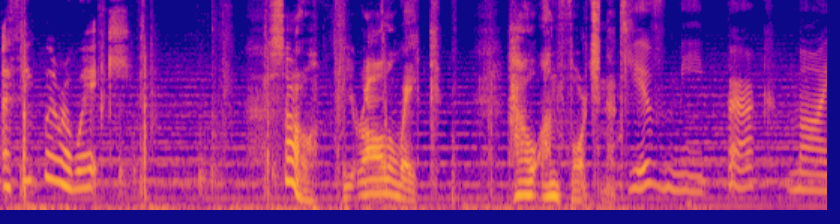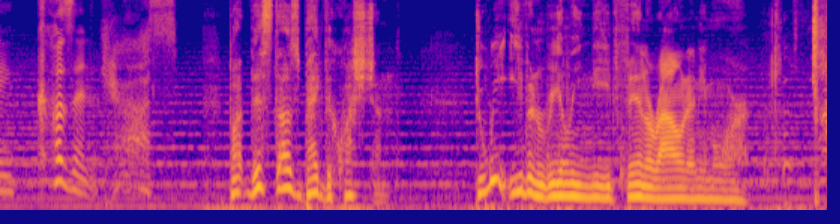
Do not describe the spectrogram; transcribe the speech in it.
I think we're awake. So, you're all awake. How unfortunate. Give me back my cousin. Cass. But this does beg the question do we even really need Finn around anymore?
